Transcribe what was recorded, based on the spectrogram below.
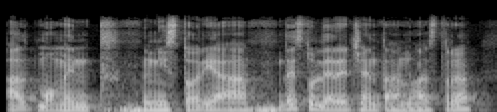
alt moment în istoria destul de recentă a noastră, Uh,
